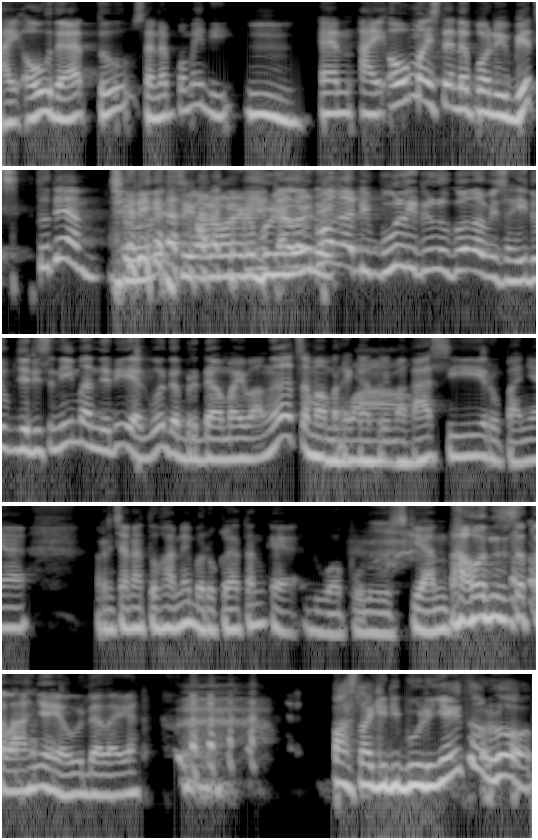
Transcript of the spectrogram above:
I owe that to stand up comedy. Hmm. And I owe my stand up comedy bits to them. Tuh, si orang-orang yang ngebully kalau gue nggak dibully dulu, gue nggak bisa hidup jadi seniman. Jadi ya gue udah berdamai banget sama mereka. Wow. Terima kasih. Rupanya rencana Tuhannya baru kelihatan kayak 20 sekian tahun setelahnya ya udahlah ya. Pas lagi dibulinya itu lo,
